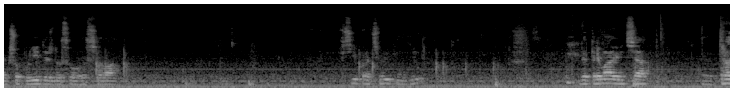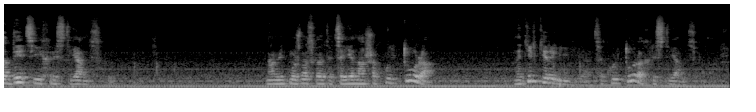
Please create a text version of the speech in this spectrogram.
якщо поїдеш до свого села? Всі працюють на ділі, де тримаються е, традиції християнської. Навіть можна сказати, це є наша культура, не тільки релігія, це культура християнська наша.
